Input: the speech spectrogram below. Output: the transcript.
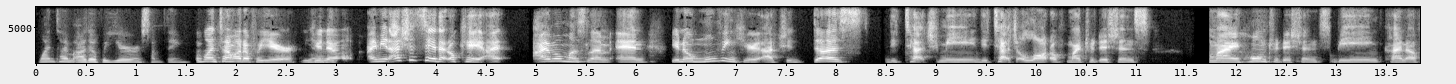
One time out of a year or something. one time out of a year Yeah. you know i mean i should say that okay i i'm a muslim and you know moving here actually does detach me detach a lot of my traditions my home traditions being kind of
